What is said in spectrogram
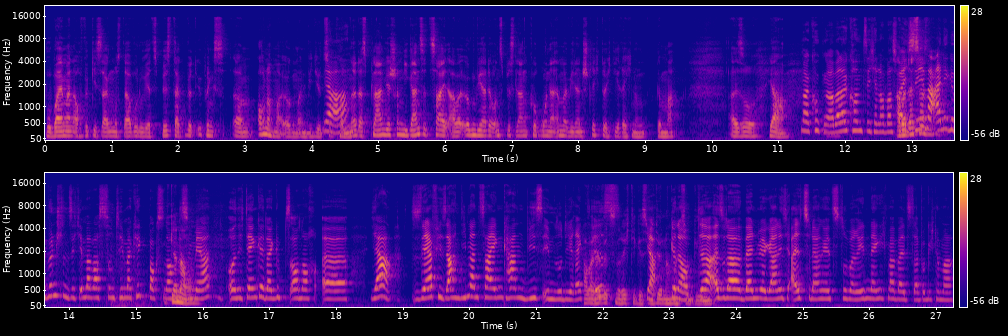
Wobei man auch wirklich sagen muss, da wo du jetzt bist, da wird übrigens ähm, auch nochmal irgendwann ein Video Ja. zu kommen. Ne? Das planen wir schon die ganze Zeit, aber irgendwie hat er uns bislang Corona immer wieder einen Strich durch die Rechnung gemacht. Also ja, Mal gucken, aber da kommt sicher noch was. Aber Weil ich das sehe immer, einige wünschen sich immer was zum Thema Kickboxen noch Genau. ein bisschen mehr. Und ich denke, da gibt es auch noch, äh, ja, sehr viele Sachen, die man zeigen kann, wie es eben so direkt aber ist. da wird es ein richtiges ja, Video nochmal genau. zu geben. Da, also da werden wir gar nicht allzu lange jetzt drüber reden, denke ich mal, weil es da wirklich nochmal.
